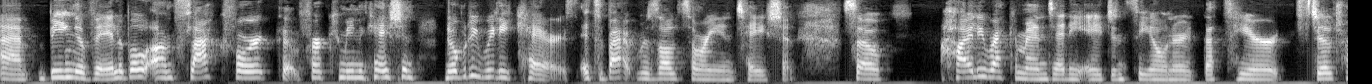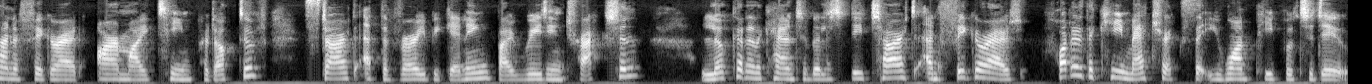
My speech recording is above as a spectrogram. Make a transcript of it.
um, being available on Slack for for communication, nobody really cares. It's about results orientation. So highly recommend any agency owner that's here still trying to figure out are my team productive start at the very beginning by reading traction look at an accountability chart and figure out what are the key metrics that you want people to do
